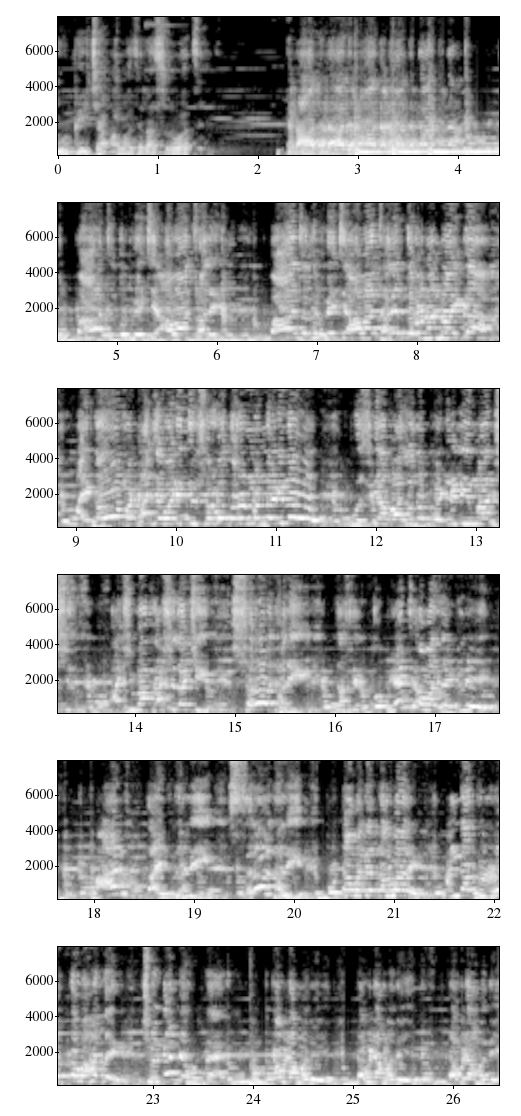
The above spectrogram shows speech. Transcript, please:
तोफेच्या आवाजाला सुरुवात झाली. धडा धडा धडा धडा धडा धडा. पाच आवाज झाले. पाच आवाज झाले. तरुणांना ऐका. ऐका हो, मठाच्या वाडीतील सर्व तरुण मंडळीनं. उजव्या बाजूला पडलेली मान आशिवा काशिदाची सरळ झाली आवाज ऐकले. मान झाली. सरळ झाली पोटामध्ये तलवार आहे. अंगातून रक्त वाहत आहे. चिळकांडे होत आहे. दवड्यामध्ये दवड्यामध्ये दवड्यामध्ये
